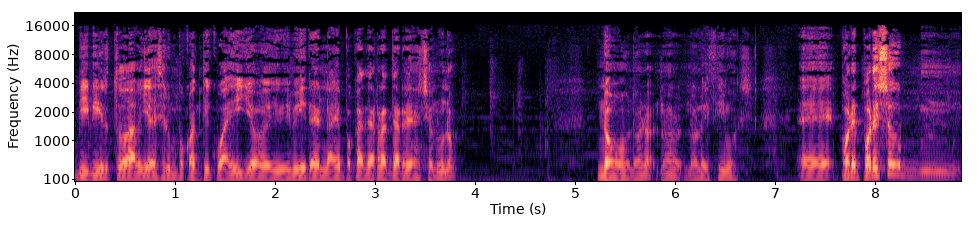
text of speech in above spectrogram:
vivir todavía, de ser un poco anticuadillo y vivir en la época de Red Dead Redemption 1? No, no, no, no, lo hicimos. Eh, por, eso mm,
